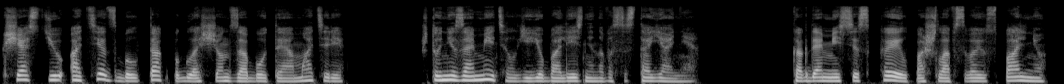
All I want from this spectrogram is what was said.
К счастью, отец был так поглощен заботой о матери, что не заметил ее болезненного состояния. Когда миссис Кейл пошла в свою спальню,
